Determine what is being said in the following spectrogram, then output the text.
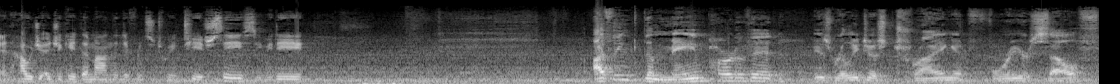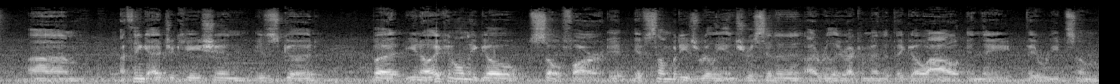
And how would you educate them on the difference between THC, CBD? I think the main part of it is really just trying it for yourself. Um, I think education is good but you know it can only go so far. if somebody's really interested in it, I really recommend that they go out and they they read some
